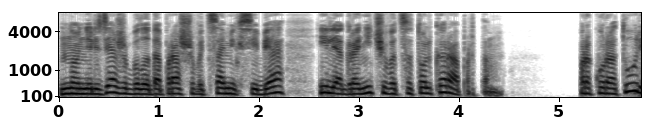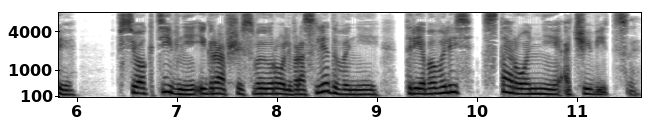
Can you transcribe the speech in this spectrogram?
Но нельзя же было допрашивать самих себя или ограничиваться только рапортом. Прокуратуре, все активнее игравшей свою роль в расследовании, требовались сторонние очевидцы.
